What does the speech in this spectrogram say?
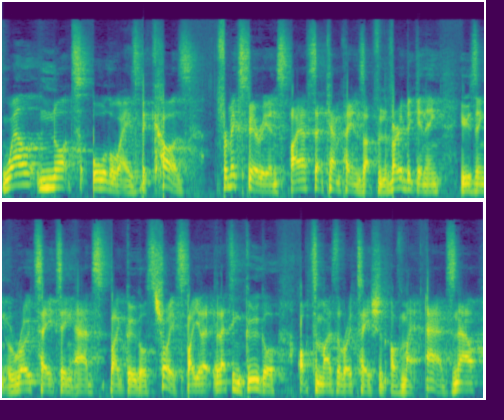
Well, not always, because from experience, I have set campaigns up from the very beginning using rotating ads by Google's choice, by letting Google optimize the rotation of my ads. Now,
